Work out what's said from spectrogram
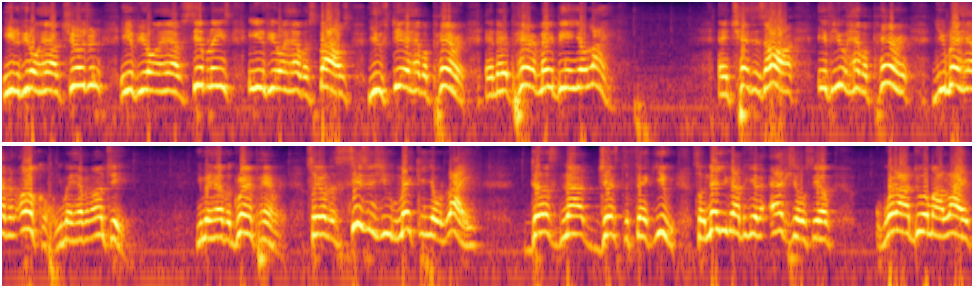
Even if you don't have children, even if you don't have siblings, even if you don't have a spouse, you still have a parent, and that parent may be in your life. And chances are, if you have a parent, you may have an uncle, you may have an auntie, you may have a grandparent. So your decisions you make in your life does not just affect you. So now you got to begin to ask yourself, what I do in my life,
